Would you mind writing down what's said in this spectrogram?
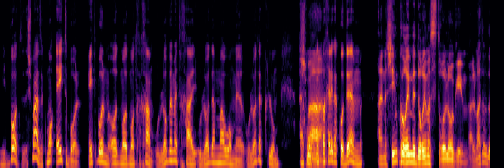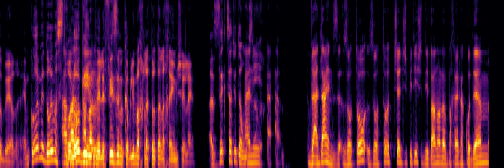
מבוט, שמע זה כמו 8 בול, 8 בול מאוד מאוד מאוד חכם, הוא לא באמת חי, הוא לא יודע מה הוא אומר, הוא לא יודע כלום. אנחנו רק בחלק הקודם... אנשים קוראים מדורים אסטרולוגיים, על מה אתה מדבר? הם קוראים מדורים אסטרולוגיים אבל, אבל... ולפי זה מקבלים החלטות על החיים שלהם. אז זה קצת יותר מוצלח. אני, ועדיין זה, זה אותו זה אותו צ'אט gpt שדיברנו עליו בחלק הקודם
